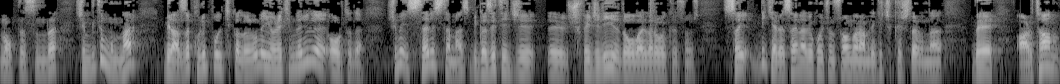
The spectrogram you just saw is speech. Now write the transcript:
noktasında? Şimdi bütün bunlar biraz da kulüp politikaları ve yönetimleriyle ortada. Şimdi ister istemez bir gazeteci e, şüpheciliğiyle de olaylara bakıyorsunuz. Say- bir kere Sayın Ali Koç'un son dönemdeki çıkışlarına ve artan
